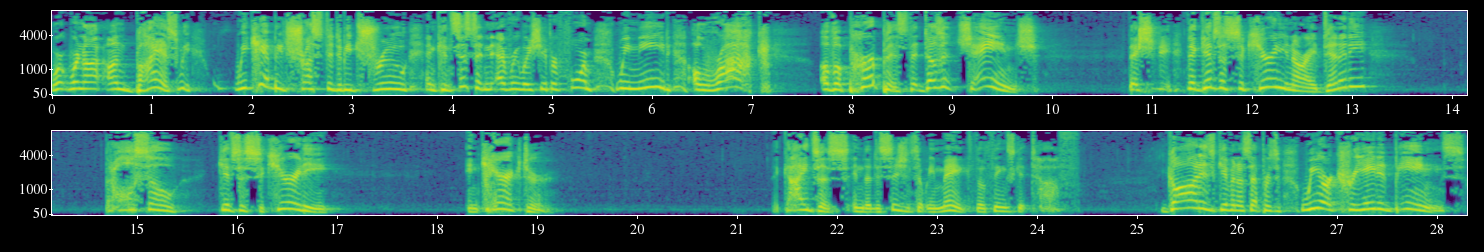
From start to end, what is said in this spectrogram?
We're, we're not unbiased. We, we can't be trusted to be true and consistent in every way, shape, or form. We need a rock of a purpose that doesn't change, that, sh- that gives us security in our identity, but also gives us security in character, that guides us in the decisions that we make, though things get tough. God has given us that person. We are created beings.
